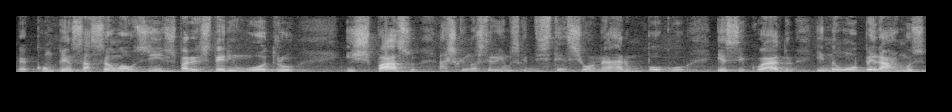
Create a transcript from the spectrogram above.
é, compensação aos índios, para eles terem um outro espaço, acho que nós teríamos que distensionar um pouco esse quadro e não operarmos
